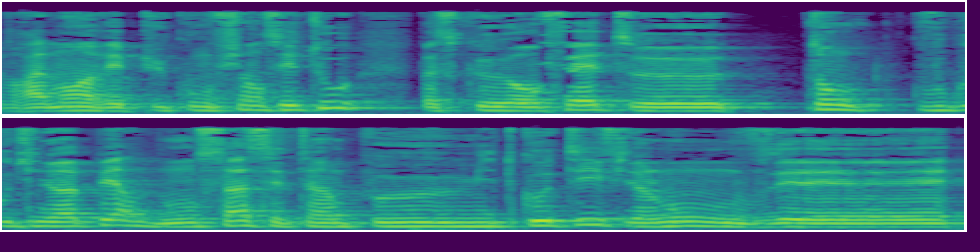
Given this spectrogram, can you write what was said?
vraiment avait plus confiance et tout, parce que en fait, euh, tant que vous continuez à perdre, bon ça c'était un peu mis de côté. Finalement, on faisait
